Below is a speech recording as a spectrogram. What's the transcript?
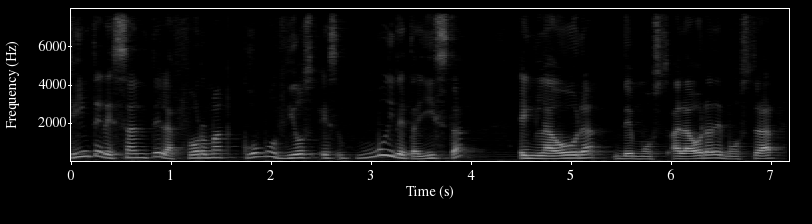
Qué interesante la forma como Dios es muy detallista en la hora de, a la hora de mostrar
